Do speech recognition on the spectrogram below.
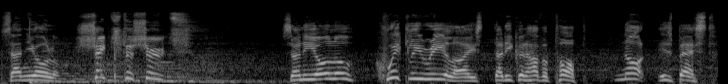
Zaniolo shapes to shoot. Zaniolo quickly realised that he could have a pop. Not his best.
